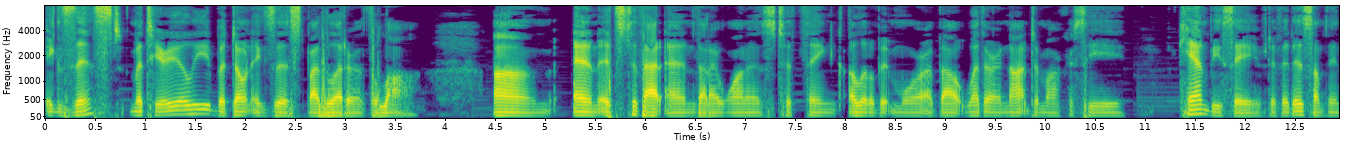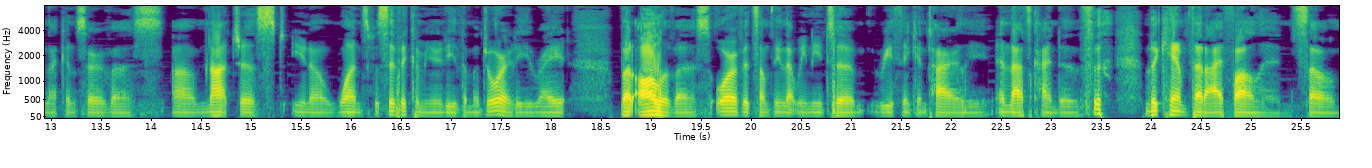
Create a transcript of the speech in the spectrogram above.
exist materially, but don't exist by the letter of the law. Um, and it's to that end that I want us to think a little bit more about whether or not democracy can be saved if it is something that can serve us, um, not just, you know, one specific community, the majority, right? But all of us, or if it's something that we need to rethink entirely. And that's kind of the camp that I fall in. So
